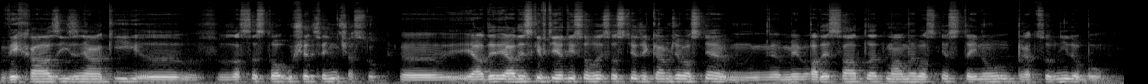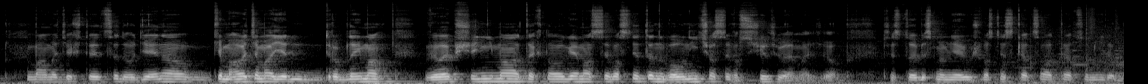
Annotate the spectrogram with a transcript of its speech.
vychází z nějaký, eh, zase z toho ušetření času. Eh, já, já vždycky v této souvislosti říkám, že vlastně mm, my 50 let máme vlastně stejnou pracovní dobu. Máme těch 40 hodin a těma, těma drobnýma vylepšeníma a technologiemi si vlastně ten volný čas rozšiřujeme. Že jo? Přesto bychom měli už vlastně zkracovat pracovní dobu.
